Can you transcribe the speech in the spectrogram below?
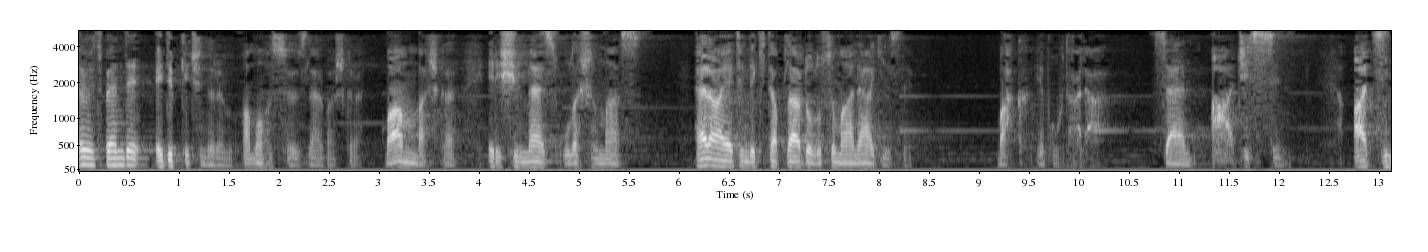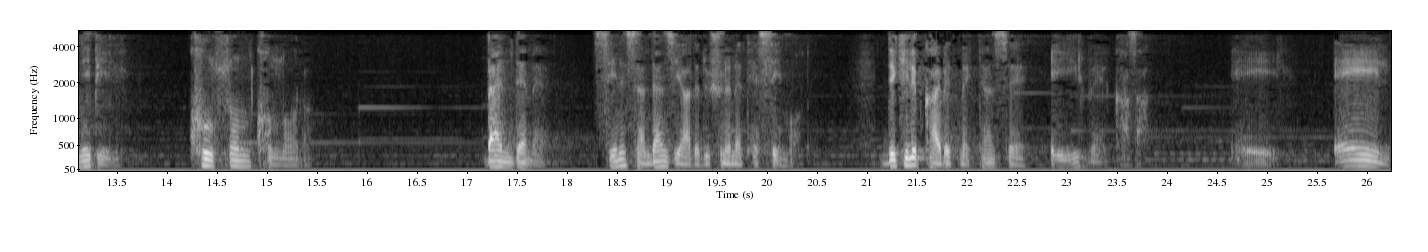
Evet ben de edip geçinirim ama o sözler başka, bambaşka, erişilmez, ulaşılmaz. Her ayetinde kitaplar dolusu mana gizli. Bak Ebu Teala, sen acizsin, aczini bil, kulsun kulluğunu. Ben deme, seni senden ziyade düşünene teslim ol. Dikilip kaybetmektense eğil ve kazan. Eğil, eğil,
